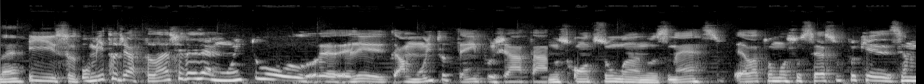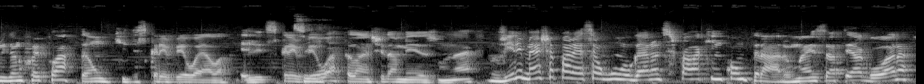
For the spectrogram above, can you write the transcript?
né? Isso. O mito de Atlântida, ele é muito. Ele há muito tempo já tá nos contos humanos, né? Ela tomou sucesso porque, se eu não me engano, foi Platão que descreveu ela. Ele descreveu Sim. Atlântida mesmo, né? Vira e mexe aparece algum lugar onde se fala que encontraram, mas até agora,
